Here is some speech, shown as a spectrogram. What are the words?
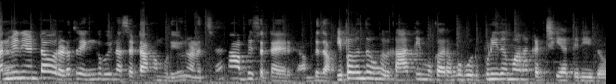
கன்வீனியன்ட்டா ஒரு இடத்துல எங்க போய் நான் செட் ஆக முடியும்னு நினைச்சேன். நான் அப்படி செட் ஆயிருக்கேன். அப்படிதான். இப்ப வந்து உங்களுக்கு அதிமுக ரொம்ப ஒரு புனிதமான கட்சியா தெரியுதோ?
